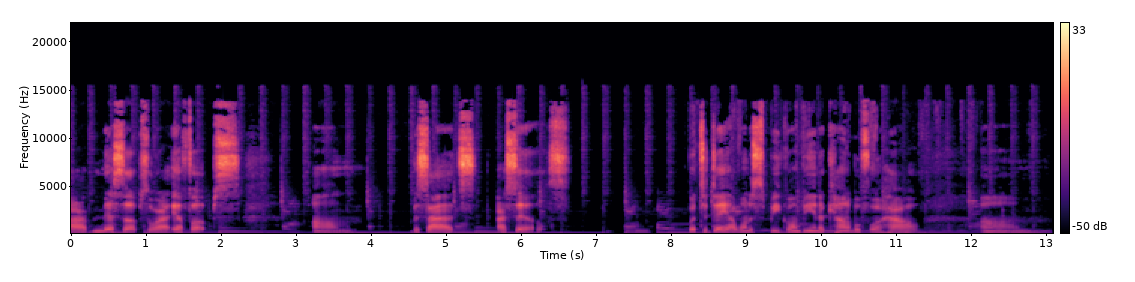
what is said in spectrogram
our mess ups or our f ups, um, besides ourselves. But today I want to speak on being accountable for how um,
